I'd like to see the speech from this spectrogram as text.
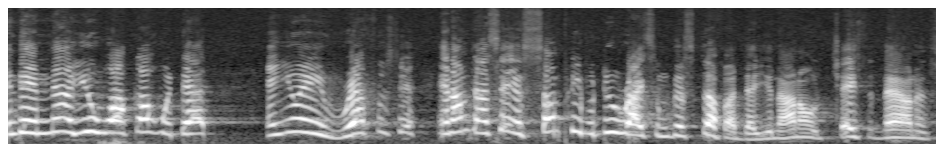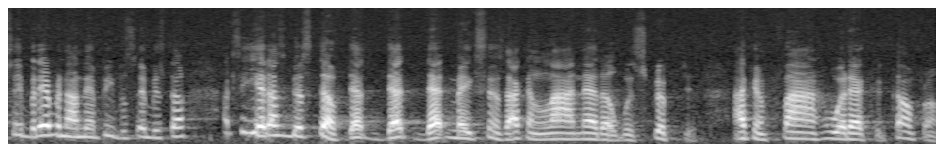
And then now you walk off with that and you ain't referenced it. And I'm not saying some people do write some good stuff out there. You know, I don't chase it down and see, but every now and then people send me stuff. I say, yeah, that's good stuff. That, that, that makes sense. I can line that up with scripture. I can find where that could come from.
